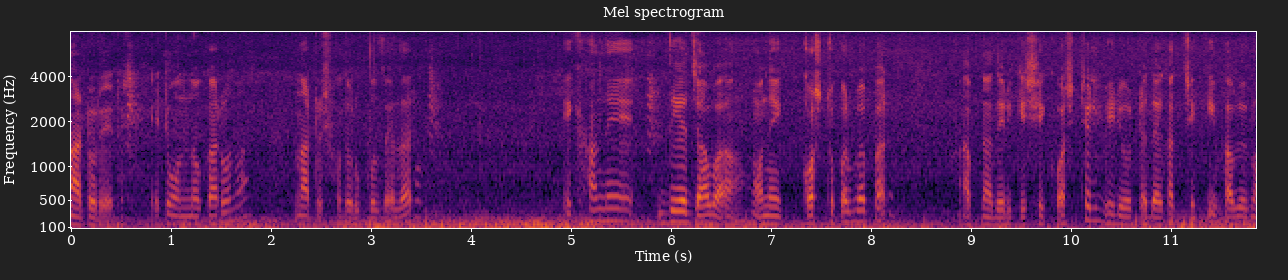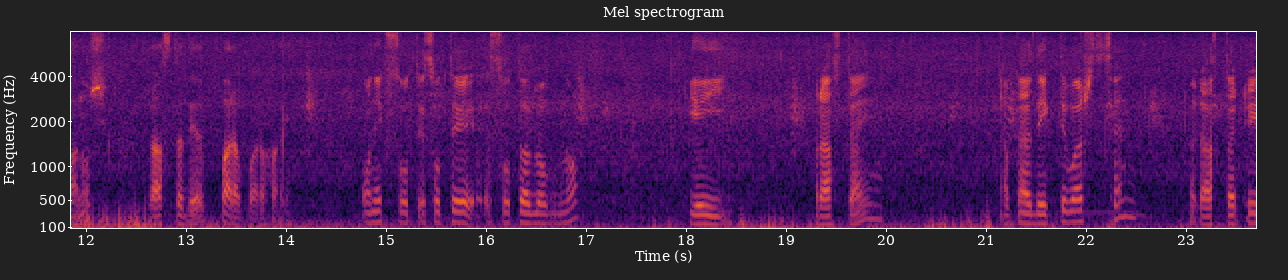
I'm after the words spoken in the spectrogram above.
নাটোরের, এটা অন্য কারও না, নাটোর সদর উপজেলার। এখানে দিয়ে যাওয়া অনেক কষ্টকর ব্যাপার। আপনাদেরকে সেই কষ্টের ভিডিওটা দেখাচ্ছি কীভাবে মানুষ রাস্তা দিয়ে পারাপার হয়। অনেক স্রোতে স্রোতে স্রোতালগ্ন এই রাস্তায় আপনারা দেখতে পাচ্ছেন, রাস্তাটি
